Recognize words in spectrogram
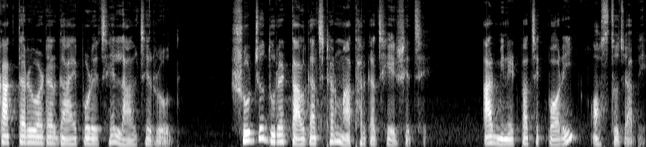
কাকতারুয়াটার গায়ে পড়েছে লালচে রোদ। সূর্য দূরের তালগাছটার মাথার কাছে এসেছে আর মিনিট পাঁচেক পরেই অস্ত যাবে।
